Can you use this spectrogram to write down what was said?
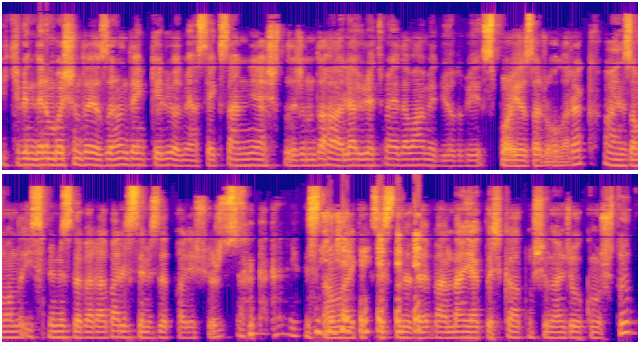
2000'lerin başında yazarına denk geliyordum. Yani 80'li yaşlarında hala üretmeye devam ediyordu bir spor yazarı olarak. Aynı zamanda ismimizle beraber listemizde paylaşıyoruz. İstanbul Erkek Lisesi'nde de benden yaklaşık 60 yıl önce okumuştu.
